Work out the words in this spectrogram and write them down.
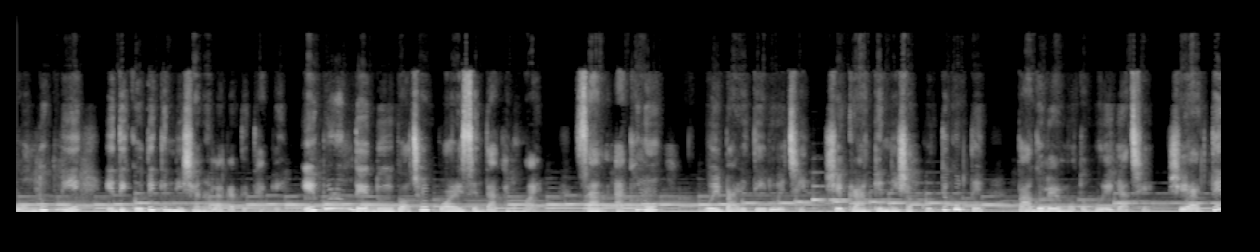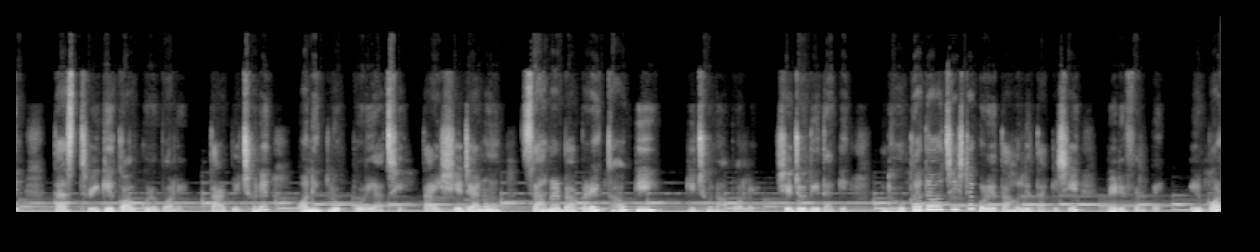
বন্দুক নিয়ে এদিক ওদিক নিশানা লাগাতে থাকে। এরপর আমাদের দুই বছর পরে সিন দেখানো হয়। স্যাম এখনও ওই বাড়িতেই রয়েছে। সে ক্র্যাঙ্কের নেশা করতে করতে পাগলের মতো হয়ে গেছে। সে একদিন তার স্ত্রীকে কল করে বলে, তার পেছনে অনেক লোক পড়ে আছে। তাই সে যেন স্যামের ব্যাপারে কাউকেই কিছু না বলে। সে যদি তাকে ধোকা দেওয়ার চেষ্টা করে, তাহলে তাকে সে মেরে ফেলবে। এরপর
